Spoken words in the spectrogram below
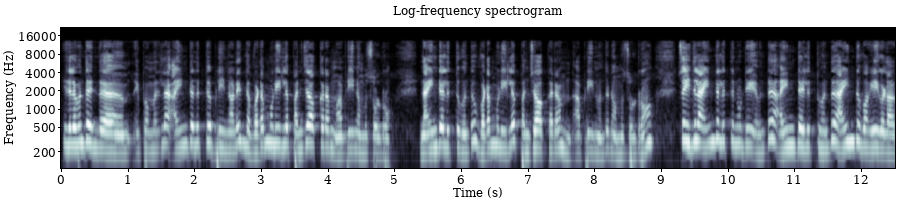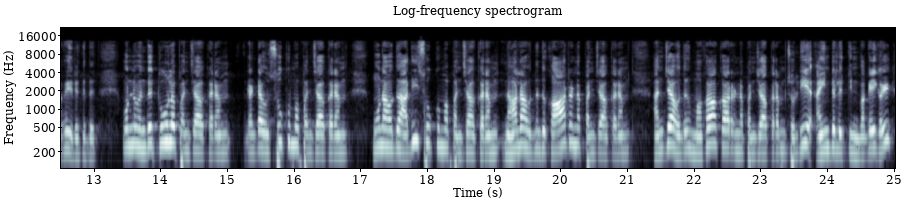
இதில் வந்து இந்த இப்போ முதல்ல ஐந்தெழுத்து அப்படின்னாலே இந்த வடமொழியில் பஞ்சாக்கரம் அப்படின்னு நம்ம சொல்கிறோம் இந்த ஐந்தெழுத்து வந்து வடமொழியில் பஞ்சாக்கரம் அப்படின்னு வந்து நம்ம சொல்கிறோம் ஸோ இதில் ஐந்தெழுத்தினுடைய வந்து ஐந்தெழுத்து வந்து ஐந்து வகைகளாக இருக்குது. ஒன்று வந்து தூள பஞ்சாக்கரம் ரெண்டாவது சூக்கும பஞ்சாக்கரம் மூணாவது அதிசூக்கும பஞ்சாக்கரம் நாலாவது வந்து காரண பஞ்சாக்கரம் அஞ்சாவது மகா காரண பஞ்சாக்கரம் சொல்லி ஐந்தெழுத்தின் வகைகள்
